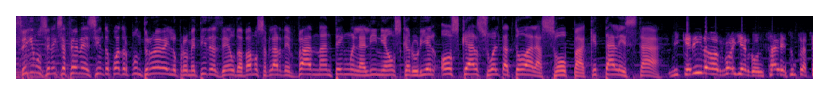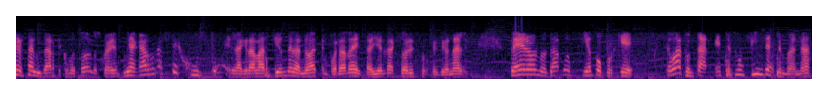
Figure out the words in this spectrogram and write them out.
Seguimos en XFM 104.9 y lo prometido es deuda. Vamos a hablar de Batman. Tengo en la línea Oscar Uriel. Oscar, suelta toda la sopa. ¿Qué tal está? Mi querido Roger González, un placer saludarte como todos los jueves. Me agarraste justo en la grabación de la nueva temporada del Taller de Actores Profesionales. Pero nos damos tiempo porque te voy a contar, este es un fin de semana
